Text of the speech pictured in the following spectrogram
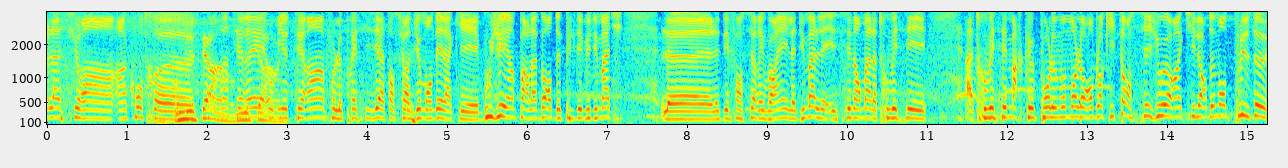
là sur un, un contre euh, sans terrain, au milieu de intérêt terrain, au milieu de terrain. Faut le préciser. Attention à Diomandé là qui est bougé hein, par la borde depuis le début du match. Le, le défenseur ivoirien, il a du mal et c'est normal à trouver ses à trouver ses marques pour le moment. Laurent Blanc qui tense ses joueurs, hein, qui leur demande plus de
